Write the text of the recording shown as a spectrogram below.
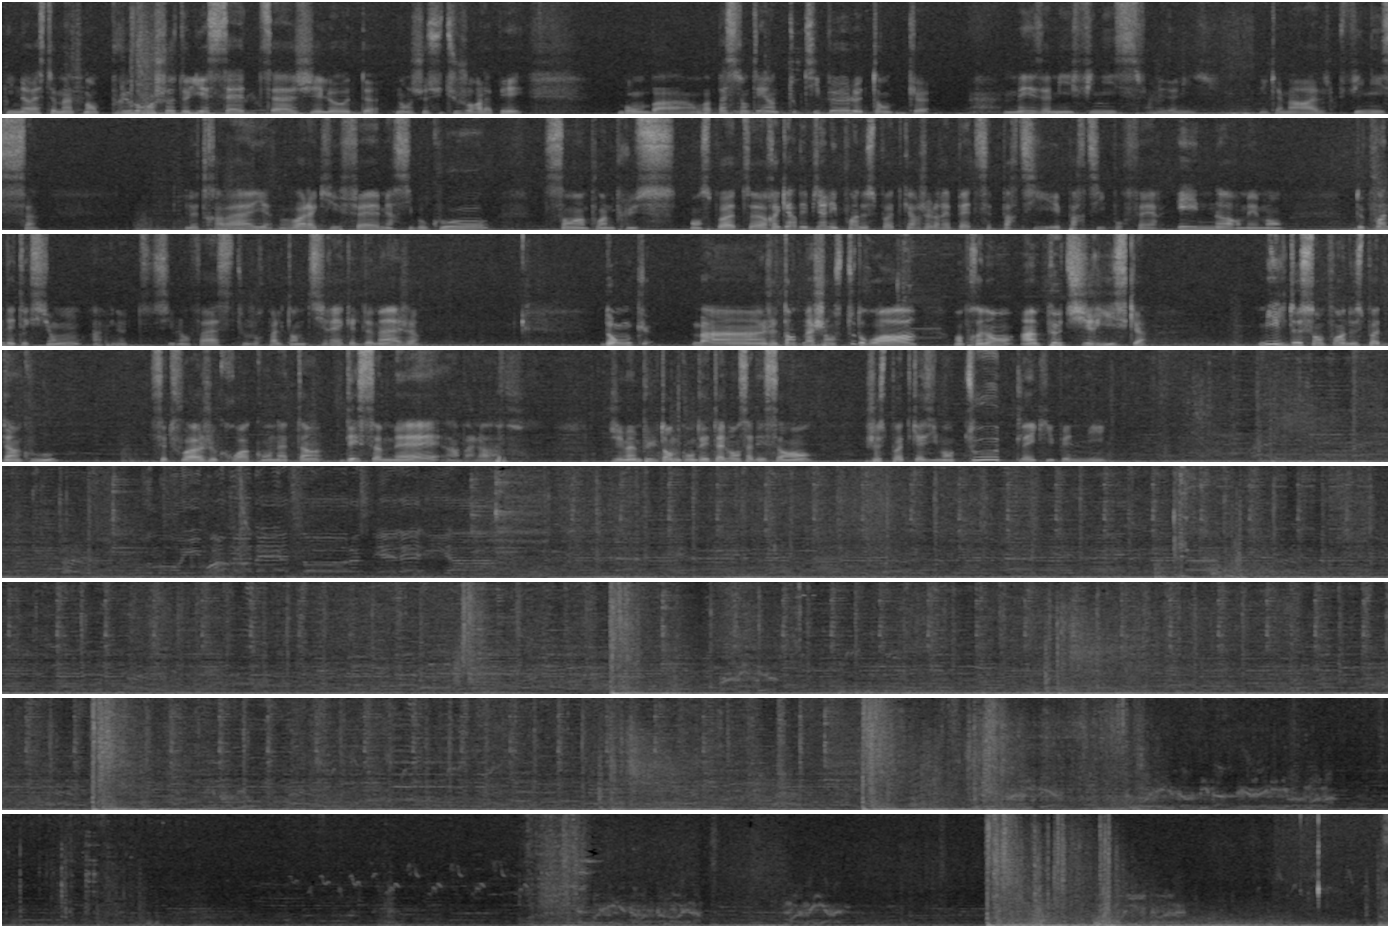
Il ne reste maintenant plus grand chose de l'IS-7. J'ai load... Non, je suis toujours à la paix. Bon, bah, on va patienter un tout petit peu le temps que mes amis finissent... Enfin, mes amis... mes camarades finissent le travail. Voilà qui est fait, merci beaucoup. 101 points de plus en spot. Regardez bien les points de spot car je le répète, cette partie est partie pour faire énormément de points de détection. Ah, une autre cible en face, toujours pas le temps de tirer, quel dommage. Donc, ben, je tente ma chance tout droit en prenant un petit risque. 1200 points de spot d'un coup. Cette fois, je crois qu'on atteint des sommets. Ah bah là, j'ai même plus le temps de compter tellement ça descend. Je spot quasiment toute l'équipe ennemie.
